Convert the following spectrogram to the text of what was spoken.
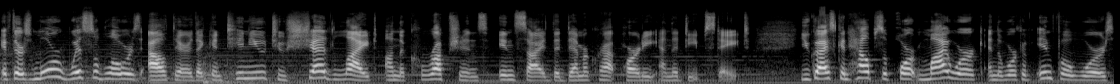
if there's more whistleblowers out there that continue to shed light on the corruptions inside the Democrat Party and the deep state. You guys can help support my work and the work of InfoWars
